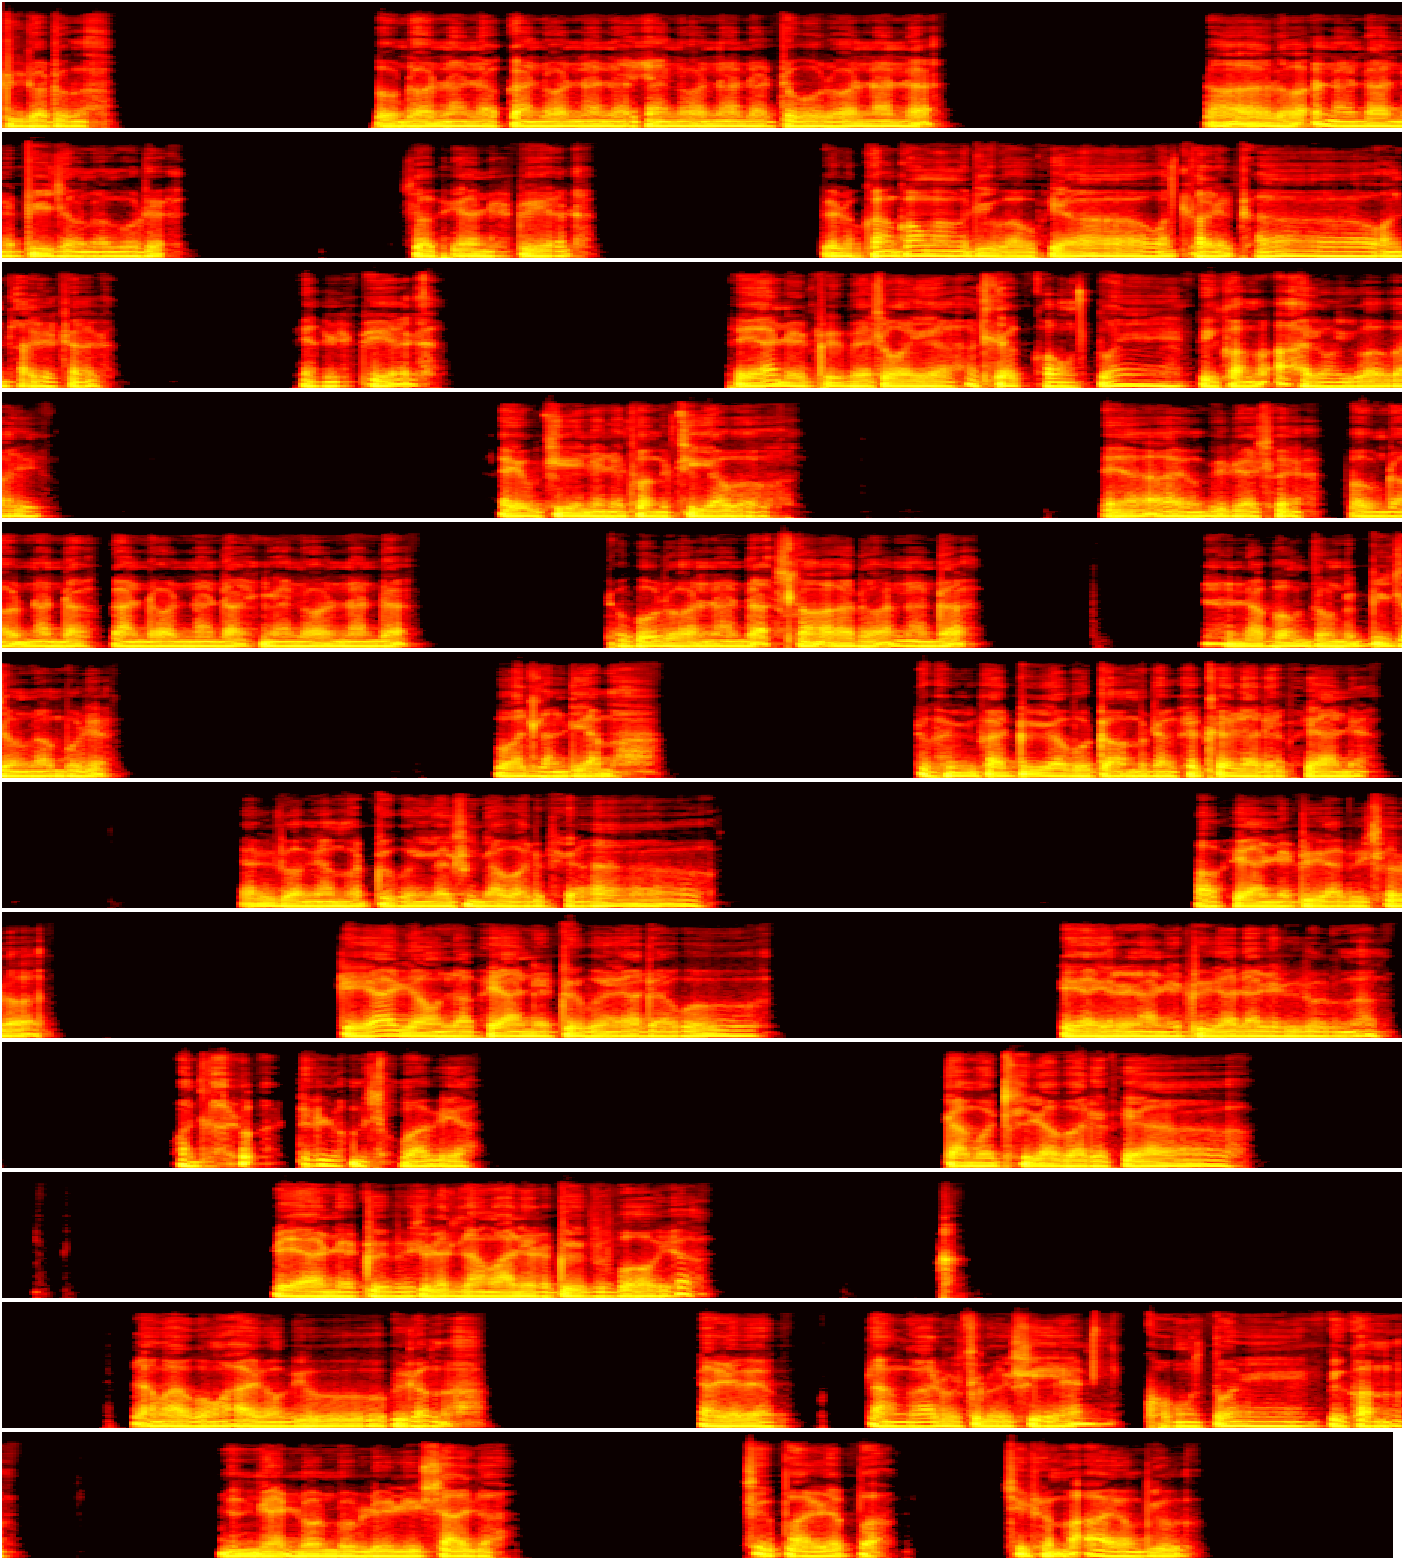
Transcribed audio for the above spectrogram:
တွေ့တော့တော့ဘုံတော်နန္ဒကံတော်နန္ဒရံတော်နန္ဒတောတော်နန္ဒ သာတော်အနန္တနဲ့ပြည့်စုံတော်မူတဲ့ဆိုဖျားနဲ့တွေ့ရတာဘယ်လိုကံကောင်းမှမသိပါဘူးဗျာဝန်တာရတာဝန်တာရတာဘယ်လိုတွေ့ရတာဘယ်နဲ့တွေ့ပဲဆိုရအသက်ကောင်းသွင်းပြီးကမှအာရုံယူပါပါလိအဲယုတ်ကြီးအနေနဲ့တော့မကြည့်ရပါဘူးအဲအာရုံပြီးတဲ့ဆိုရင် ဘုံတော်နန္ဒကံတော်နန္ဒညံတော်နန္ဒတကောတော်နန္ဒသာအတော်နန္ဒနန္ဒဘုံတုံးပြည်စုံလာဖို့လေဝါလန်တရားမှာသူကတွေ့ရဖို့တော့မတန်ခက်ခဲလာတဲ့ဖခင်နဲ့အဲဒီတော့များမတွေ့ခွင့်ရရှိကြပါလို့ဖခင်အဖေနဲ့တွေ့ရပြီဆိုတော့ တရားကြောင့်သာဖခင်နဲ့တွေ့ခွင့်ရတာကိုတရားရဏနဲ့တွေ့ရတာလည်းပြီးတော့မှဝန်တာလို့တယ်လို့မဆိုပါဗျာတမချီရပါတယ်ဗျာတရားနဲ့တွေ့ပြီးဆိုတော့လမ်းကားနဲ့တွေ့ပြီးပေါ့ဗျာလမ်းကားကောင်အာရုံပြုပြီးတော့မှ ဒါလည်းပဲလမ်းကားလို့ဆိုလို့ရှိရင်ခုံသွင်းပြီးကမှမြင်မြင်လုံးလုံးလေးလေးစားလာစိတ်ပါလည်းပါစိတ်ထမအာရုံပြု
